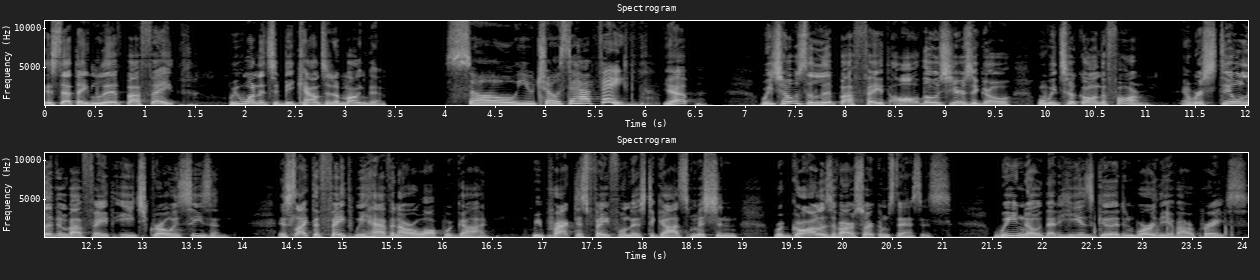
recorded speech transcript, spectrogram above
it's that they live by faith. We wanted to be counted among them. So you chose to have faith. Yep. We chose to live by faith all those years ago when we took on the farm, and we're still living by faith each growing season. It's like the faith we have in our walk with God. We practice faithfulness to God's mission regardless of our circumstances. We know that He is good and worthy of our praise.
